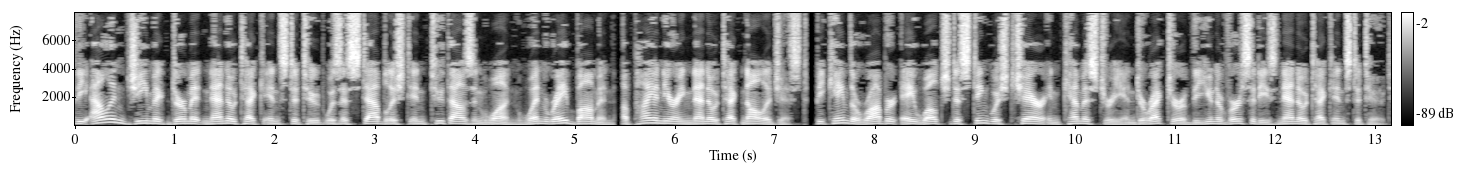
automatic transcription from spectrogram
The Alan G. MacDiarmid Nanotech Institute was established in 2001 when Ray Baughman, a pioneering nanotechnologist, became the Robert A. Welch Distinguished Chair in Chemistry and Director of the university's Nanotech Institute.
